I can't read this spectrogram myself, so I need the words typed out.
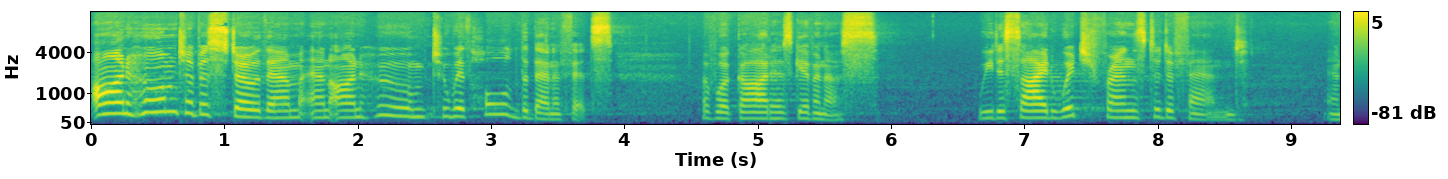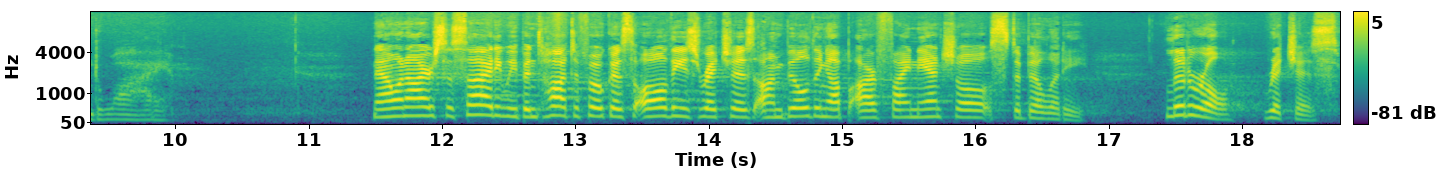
on whom to bestow them and on whom to withhold the benefits of what God has given us. We decide which friends to defend and why. Now, in our society, we've been taught to focus all these riches on building up our financial stability, literal riches.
